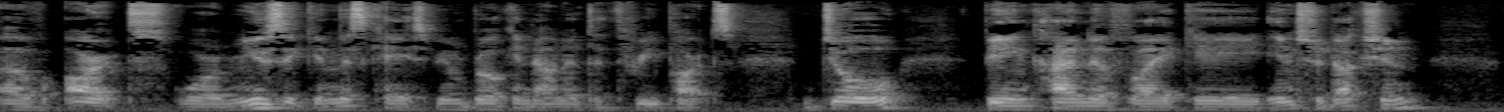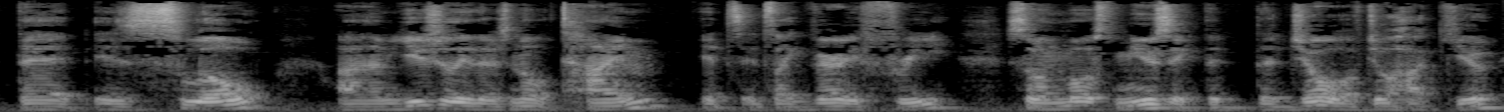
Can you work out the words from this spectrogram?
of art or music in this case being broken down into three parts. Jo being kind of like a introduction that is slow. Um, usually there's no time. It's it's like very free. So in most music, the, the Jo of Johakkyu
